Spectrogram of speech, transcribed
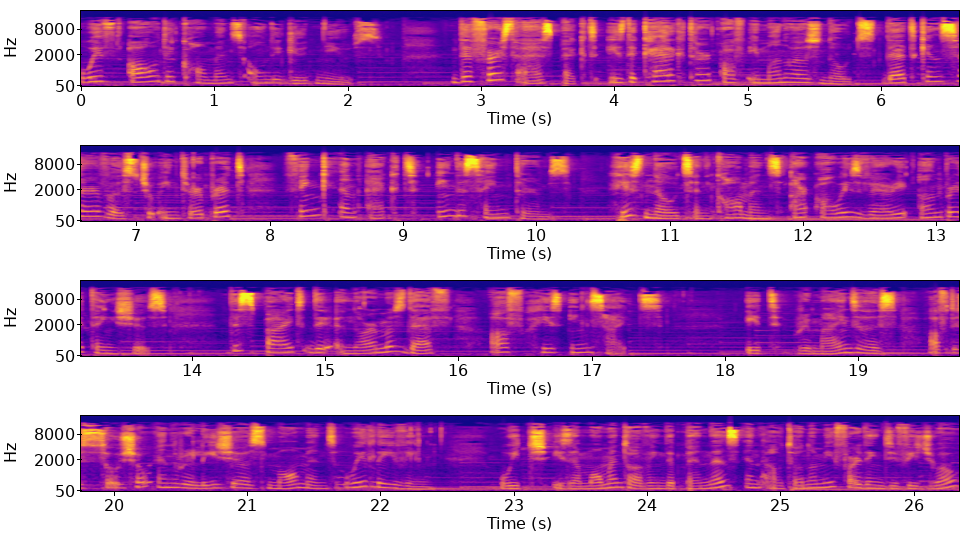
with all the comments on the good news. The first aspect is the character of Emmanuel's notes that can serve us to interpret, think, and act in the same terms. His notes and comments are always very unpretentious, despite the enormous depth of his insights. It reminds us of the social and religious moment we live in, which is a moment of independence and autonomy for the individual.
